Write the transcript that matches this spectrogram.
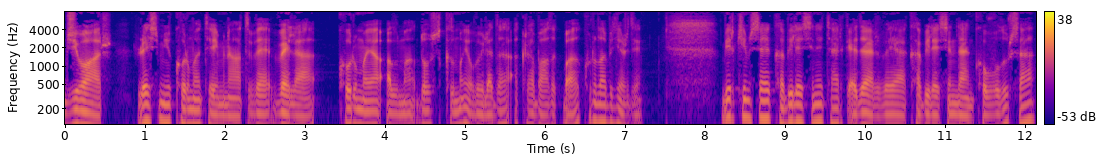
civar, resmi koruma teminatı ve vela, korumaya alma, dost kılma yoluyla da akrabalık bağı kurulabilirdi. Bir kimse kabilesini terk eder veya kabilesinden kovulursa,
